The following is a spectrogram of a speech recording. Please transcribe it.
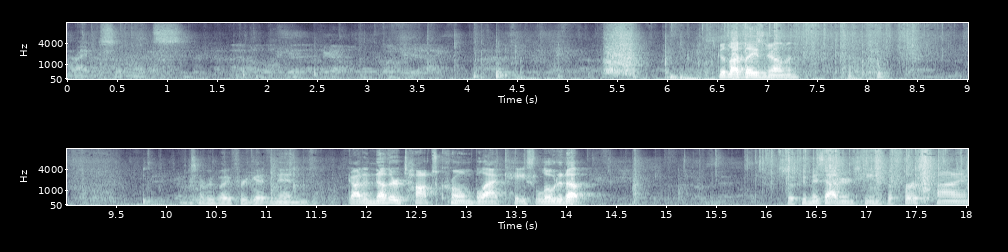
All right, so let's Good luck, ladies and gentlemen. Thanks everybody for getting in. Got another Topps Chrome Black case loaded up. So if you miss out on your teams the first time,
